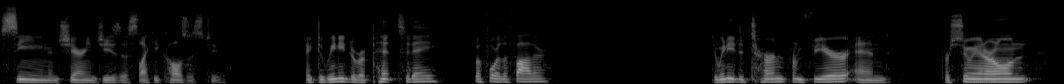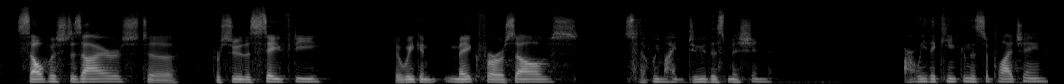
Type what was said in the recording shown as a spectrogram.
seeing and sharing Jesus like he calls us to. Like, do we need to repent today before the Father? Do we need to turn from fear and pursuing our own selfish desires to pursue the safety that we can make for ourselves so that we might do this mission? Are we the kink in the supply chain?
